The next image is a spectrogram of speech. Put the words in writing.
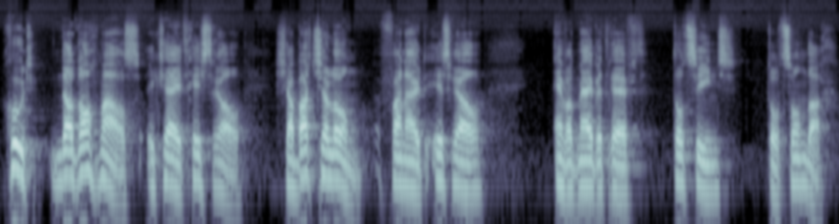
Goed, dat nogmaals. Ik zei het gisteren al. Shabbat shalom vanuit Israël. En wat mij betreft, tot ziens, tot zondag.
